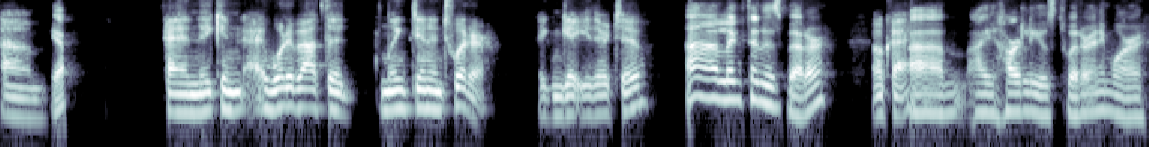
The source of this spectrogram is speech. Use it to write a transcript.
Um, Yep. And they can. uh, What about the LinkedIn and Twitter? They can get you there too. uh, LinkedIn is better. Okay. Um, I hardly use Twitter anymore,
